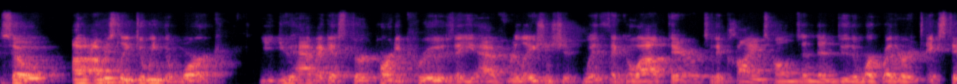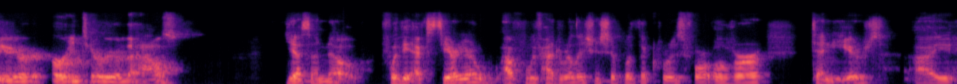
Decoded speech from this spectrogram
So uh, obviously doing the work, you, you have, I guess, third-party crews that you have relationship with that go out there to the clients' homes and then do the work, whether it's exterior or interior of the house. Yes and no. For the exterior, I've, we've had a relationship with the crews for over 10 years. I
